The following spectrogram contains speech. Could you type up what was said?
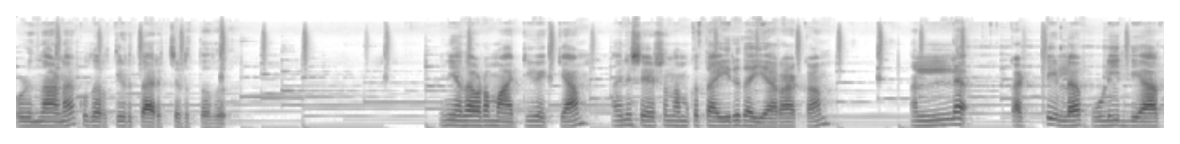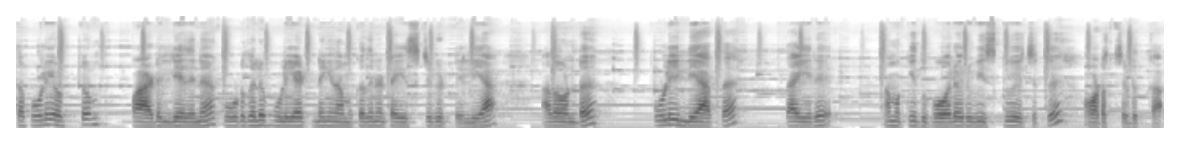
ഉഴുന്നാണ് കുതിർത്തിയെടുത്ത് അരച്ചെടുത്തത്. ഇനി അതവിടെ മാറ്റി വയ്ക്കാം അതിന് ശേഷം നമുക്ക് തൈര് തയ്യാറാക്കാം. നല്ല കട്ടിയുള്ള പുളി ഇല്ലാത്ത പുളി ഒട്ടും പാടില്ല ഇതിന്. കൂടുതൽ പുളിയായിട്ടുണ്ടെങ്കിൽ നമുക്കതിന് ടേസ്റ്റ് കിട്ടില്ല. അതുകൊണ്ട് പുളി ഇല്ലാത്ത തൈര് നമുക്കിതുപോലെ ഒരു വിസ്ക് വെച്ചിട്ട് ഉടച്ചെടുക്കാം.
